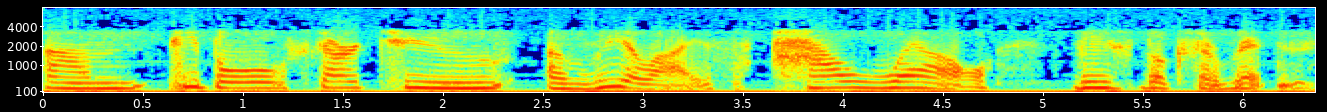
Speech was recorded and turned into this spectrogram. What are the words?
um, people start to uh, realize how well these books are written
